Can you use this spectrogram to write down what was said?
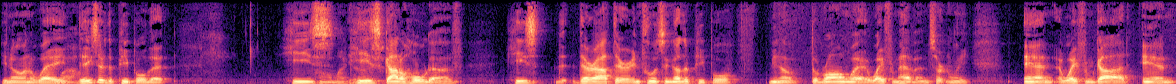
You know, in a way, Wow. these are the people that he's Oh, he's got a hold of. He's they're out there influencing other people, you know, the wrong way, away from heaven, certainly, and away from God. And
